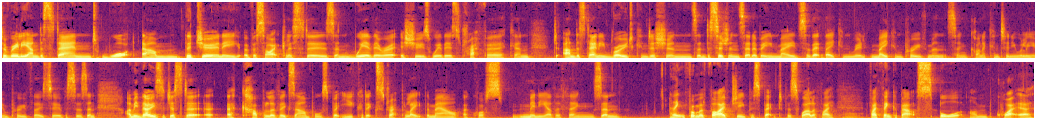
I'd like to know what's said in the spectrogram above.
to really understand what um, the journey of a cyclist is and where there are issues, where there's traffic, and understanding road conditions and decisions that are being made so that they can re- make improvements and kind of continually improve those services. And I mean, those are just a, a couple of examples, but you could extrapolate them out across many other things. And I think from a 5G perspective as well, if I if I think about sport, I'm quite a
